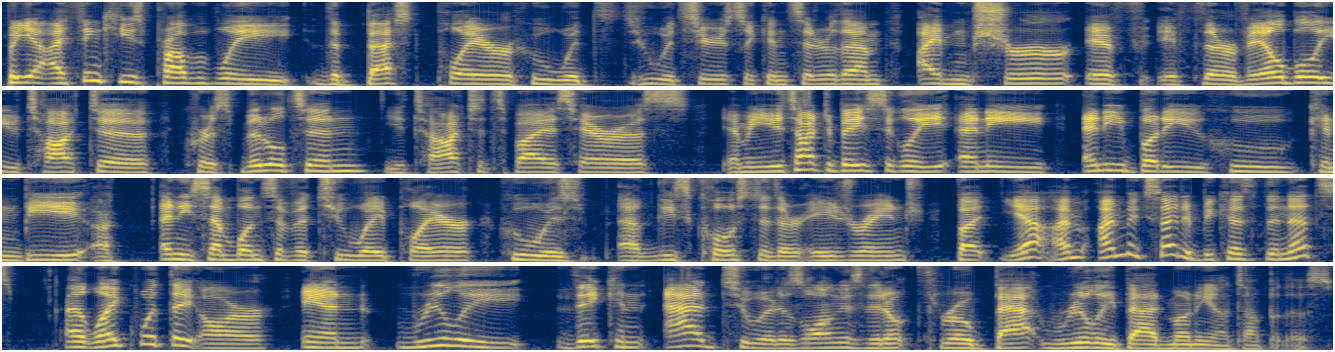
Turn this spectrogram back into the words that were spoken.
But yeah, I think he's probably the best player who would who would seriously consider them. I'm sure if if they're available, you talk to Khris Middleton, you talk to Tobias Harris, I mean, you talk to basically any anybody who can be a, any semblance of a two way player who is at least close to their age range. But yeah, I'm I'm excited because the Nets I like what they are, and really they can add to it as long as they don't throw bat really bad money on top of this.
